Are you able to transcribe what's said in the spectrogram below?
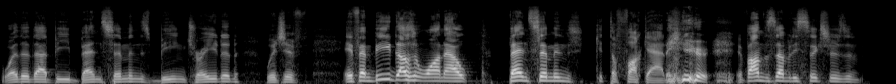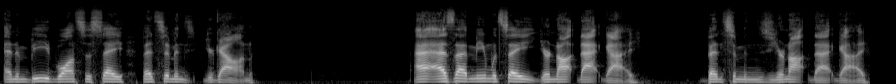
whether that be Ben Simmons being traded, which if if Embiid doesn't want out, Ben Simmons, get the fuck out of here. If I'm the 76ers and Embiid wants to say, Ben Simmons, you're gone. As that meme would say, you're not that guy. Ben Simmons, you're not that guy.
